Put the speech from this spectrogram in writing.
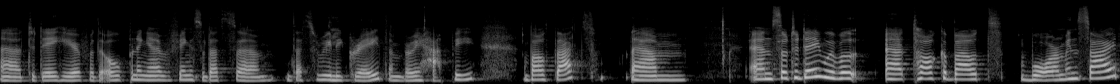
uh, today here for the opening and everything. So that's um, that's really great. I'm very happy about that. Um, and so today we will uh, talk about Warm Inside,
